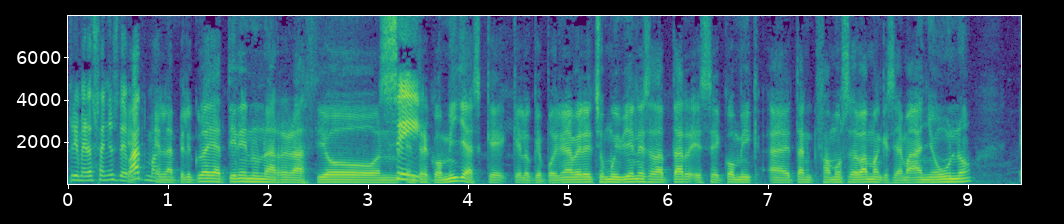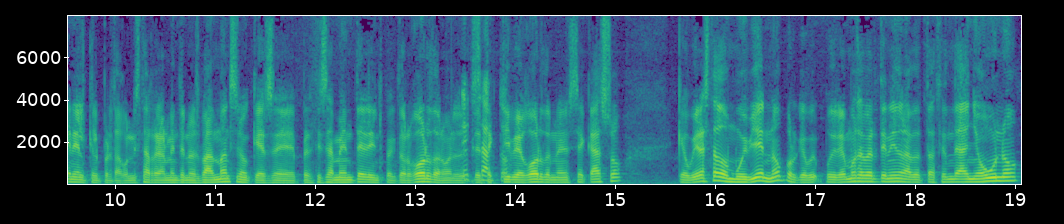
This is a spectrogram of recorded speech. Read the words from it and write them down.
primeros años de En- Batman. En la película ya tienen una relación, Sí. entre comillas, que, que lo que podrían haber hecho muy bien es adaptar ese cómic eh, tan famoso de Batman que se llama Año 1, en el que el protagonista realmente no es Batman, sino que es eh, precisamente el inspector Gordon, o el Exacto. detective Gordon en ese caso, que hubiera estado muy bien, ¿no? Porque podríamos haber tenido una adaptación de Año 1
